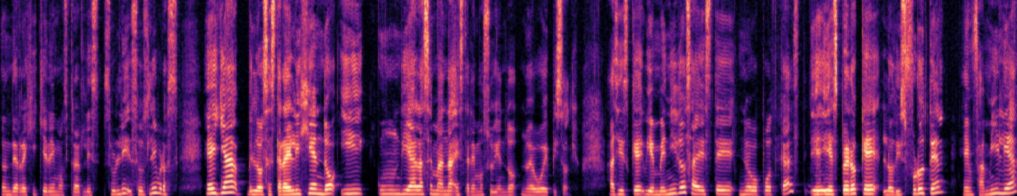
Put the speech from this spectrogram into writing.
donde Regi quiere mostrarles sus libros. Ella los estará eligiendo y un día a la semana estaremos subiendo nuevo episodio. Así es que bienvenidos a este nuevo podcast y espero que lo disfruten en familia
